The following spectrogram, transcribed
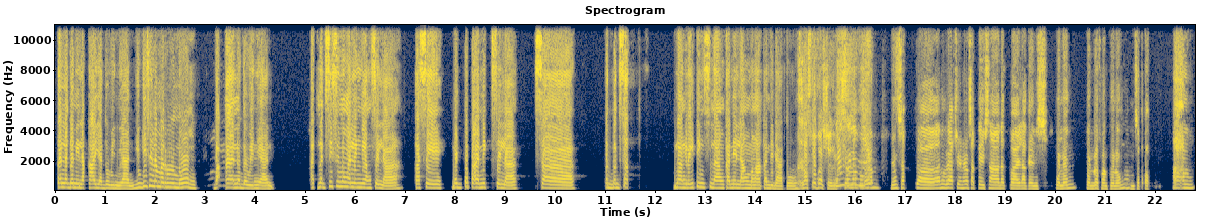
talaga nila kaya gawin yan. Hindi sila marunong paano gawin yan. At nagsisinungaling lang sila kasi nagpapanik sila sa pagbagsak ng ratings ng kanilang mga kandidato. Last question. Lang po, ma'am. Yung sa, ah, anong reaction nyo sa case na nag-file against Pulong, Congressman Pulong, yung sa top? Um,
